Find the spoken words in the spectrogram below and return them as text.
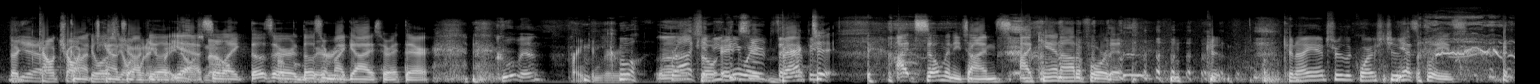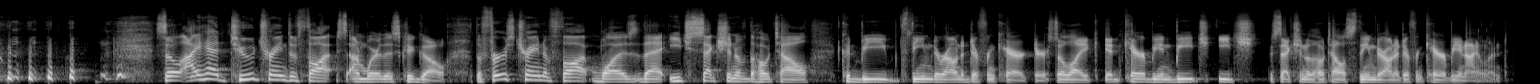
The Yeah. Count Count, Chocula Count is the only one Chocula. Yeah, knows so now. like those are those are my guys right there. cool, man. Frankenberry. Brock, have So you anyway, back to. I, so many times I cannot afford it. Can I answer the question? Yes, please. So I had two trains of thoughts on where this could go. The first train of thought was that each section of the hotel could be themed around a different character. So like in Caribbean Beach, each section of the hotel is themed around a different Caribbean island.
